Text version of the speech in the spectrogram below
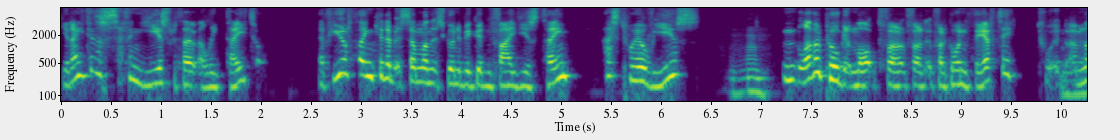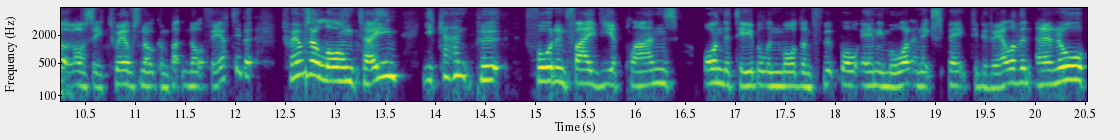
United are seven years without a league title. If you're thinking about someone that's going to be good in five years' time, that's twelve years. Mm-hmm. Liverpool get mocked for, for, for going 30. Mm-hmm. I'm not obviously 12's not not 30, but 12's a long time. You can't put four and five year plans on the table in modern football anymore and expect to be relevant. And I know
